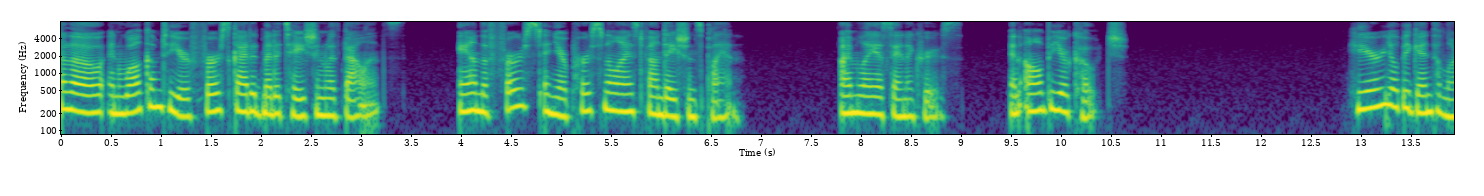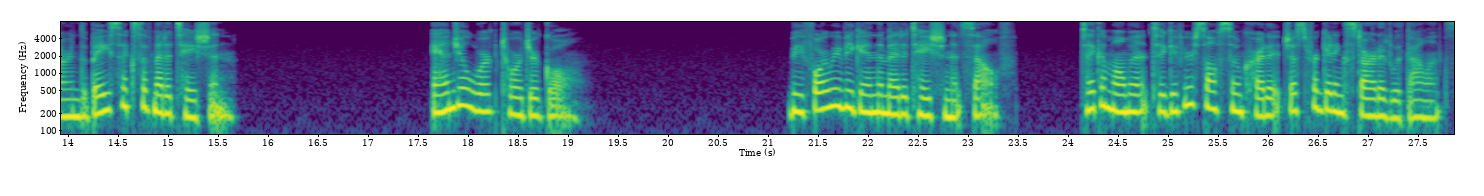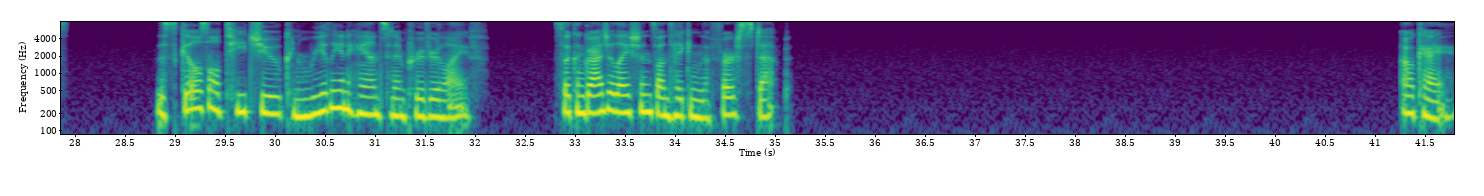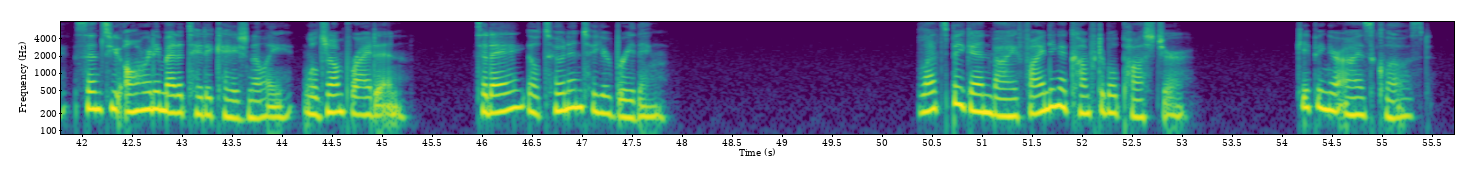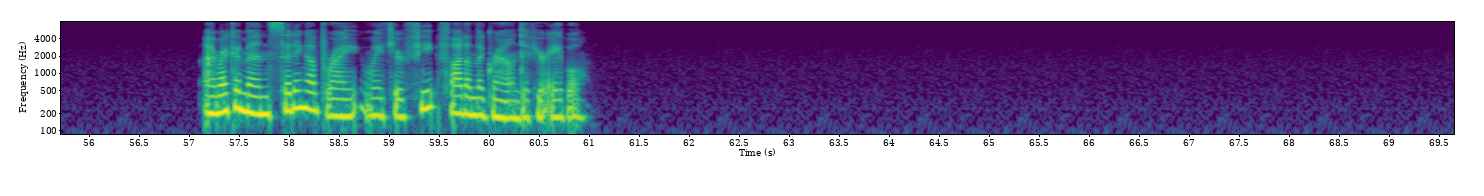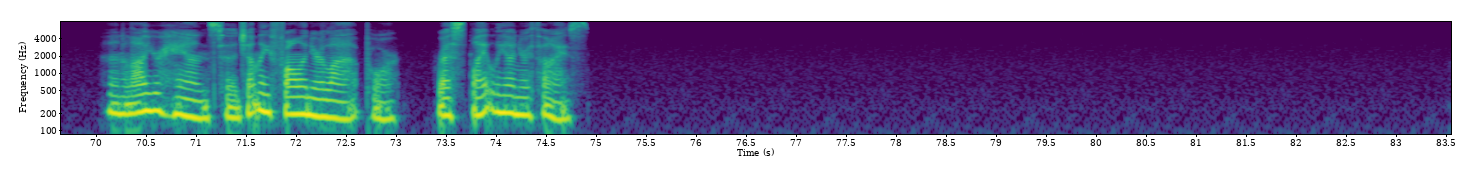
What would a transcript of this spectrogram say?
Hello, and welcome to your first guided meditation with balance and the first in your personalized foundations plan. I'm Leah Santa Cruz, and I'll be your coach. Here, you'll begin to learn the basics of meditation, and you'll work toward your goal. Before we begin the meditation itself, take a moment to give yourself some credit just for getting started with balance. The skills I'll teach you can really enhance and improve your life. So, congratulations on taking the first step. Okay, since you already meditate occasionally, we'll jump right in. Today, you'll tune into your breathing. Let's begin by finding a comfortable posture, keeping your eyes closed. I recommend sitting upright with your feet flat on the ground if you're able. and allow your hands to gently fall in your lap or rest lightly on your thighs.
